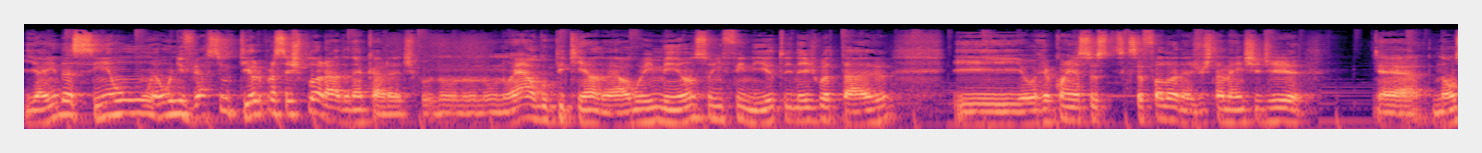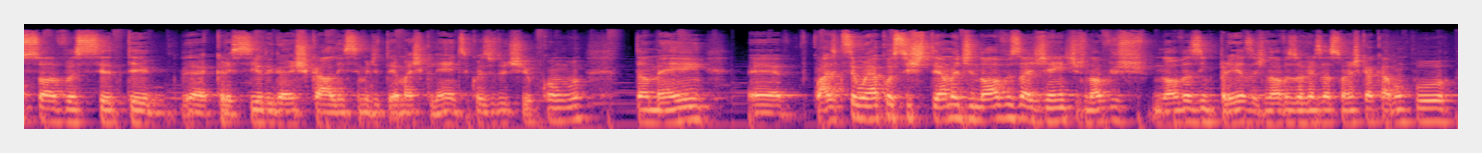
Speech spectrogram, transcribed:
e ainda assim é um, é um universo inteiro para ser explorado, né, cara? Tipo, não, não, não é algo pequeno, é algo imenso, infinito, inesgotável. E eu reconheço isso que você falou, né? Justamente de é, não só você ter é, crescido e ganho escala em cima de ter mais clientes e coisas do tipo, como também é, quase que ser um ecossistema de novos agentes, novos, novas empresas, novas organizações que acabam por,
